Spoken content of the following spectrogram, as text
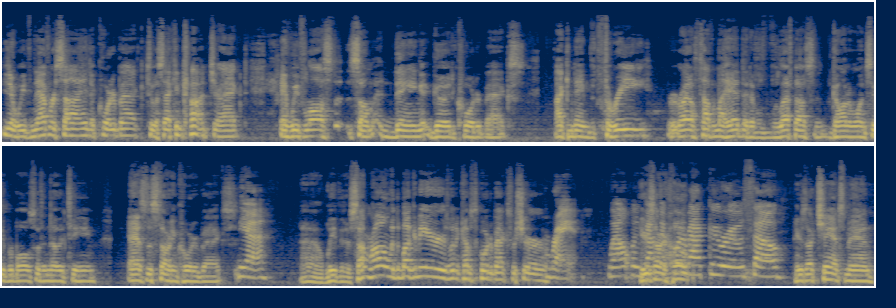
you know, we've never signed a quarterback to a second contract and we've lost some dang good quarterbacks. I can name three right off the top of my head that have left us and gone and won Super Bowls with another team as the starting quarterbacks. Yeah. I don't believe there's something wrong with the Buccaneers when it comes to quarterbacks for sure. Right. Well, we've Here's got the hope. quarterback guru. So, Here's our chance, man.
